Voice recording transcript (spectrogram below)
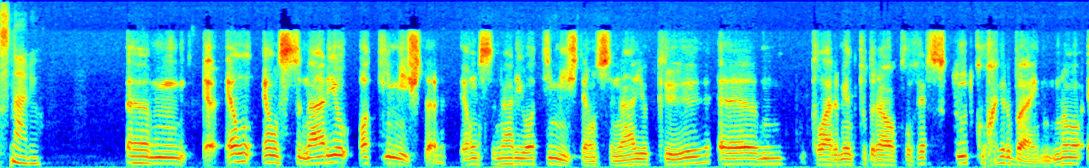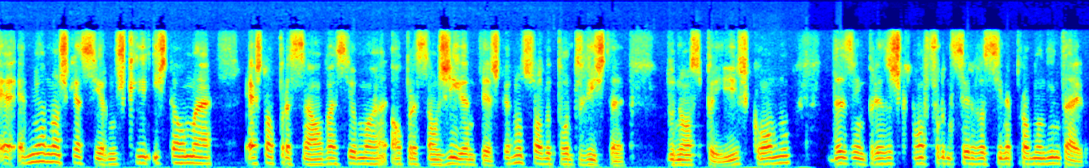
cenário? Um, é, é, um, é um cenário otimista, é um cenário otimista, é um cenário que um, claramente poderá ocorrer se tudo correr bem. Não, é, é, melhor não esquecermos que isto é uma, esta operação vai ser uma operação gigantesca, não só do ponto de vista do nosso país, como das empresas que vão fornecer vacina para o mundo inteiro.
